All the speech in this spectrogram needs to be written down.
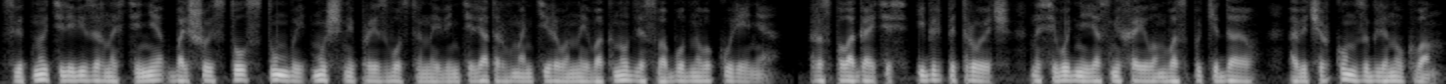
цветной телевизор на стене, большой стол с тумбой, мощный производственный вентилятор вмонтированный в окно для свободного курения. Располагайтесь, Игорь Петрович, на сегодня я с Михаилом вас покидаю, а вечерком загляну к вам.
